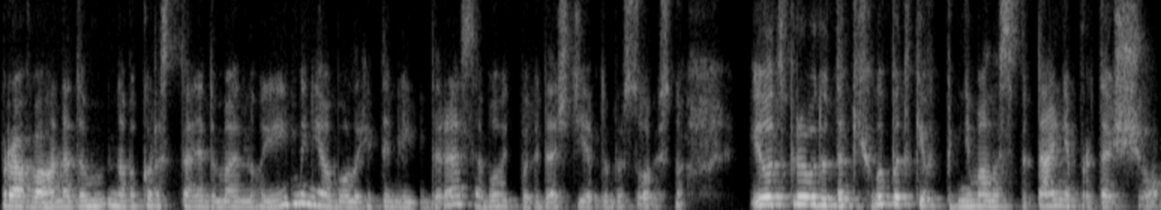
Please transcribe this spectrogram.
права на, дом, на використання доменного імені, або легітимні інтереси, або відповідач діяв добросовісно. І от з приводу таких випадків піднімалось питання про те, що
